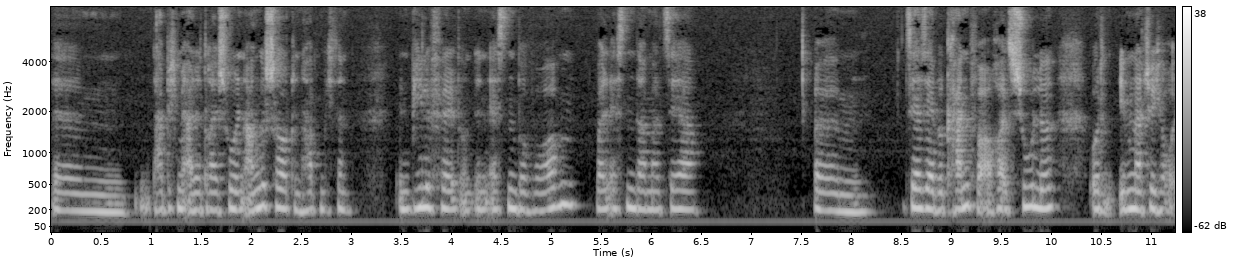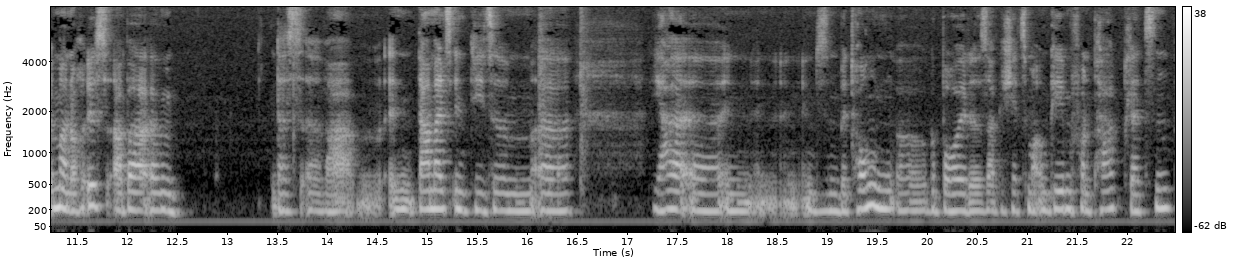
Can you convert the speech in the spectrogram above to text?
ähm, habe ich mir alle drei Schulen angeschaut und habe mich dann in Bielefeld und in Essen beworben, weil Essen damals sehr ähm, sehr, sehr bekannt war, auch als Schule und eben natürlich auch immer noch ist, aber ähm, das äh, war in, damals in diesem, äh, ja, äh, in, in, in, diesem Betongebäude, sage ich jetzt mal, umgeben von Parkplätzen.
